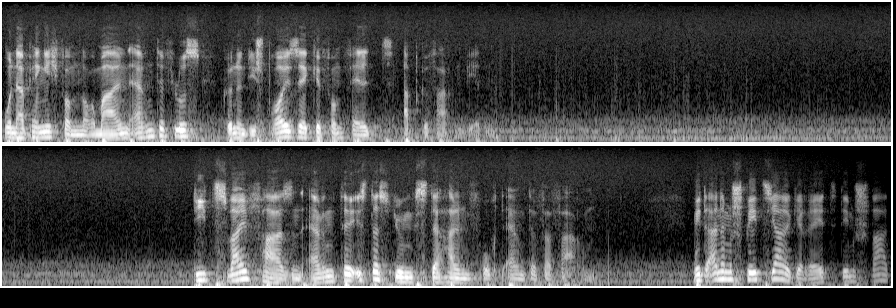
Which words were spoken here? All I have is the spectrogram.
Unabhängig vom normalen Erntefluss können die Streusäcke vom Feld abgefahren werden. Die Zweiphasenernte ist das jüngste Halmfruchternteverfahren. Mit einem Spezialgerät, dem Schwad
